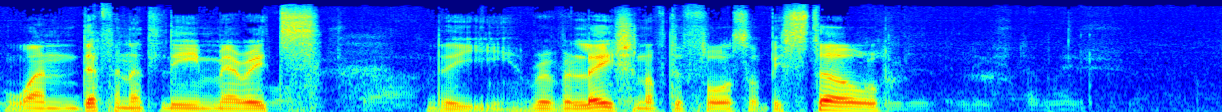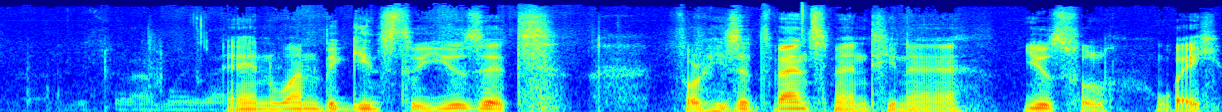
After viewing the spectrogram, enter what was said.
one definitely merits the revelation of the force of bestowal and one begins to use it for his advancement in a useful way.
